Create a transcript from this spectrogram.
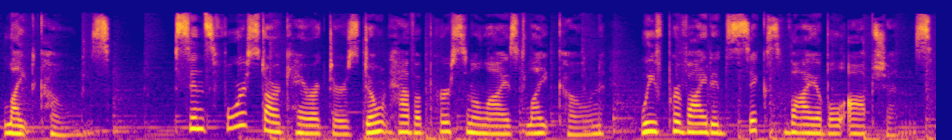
Light cones. Since four star characters don't have a personalized light cone, we've provided six viable options.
